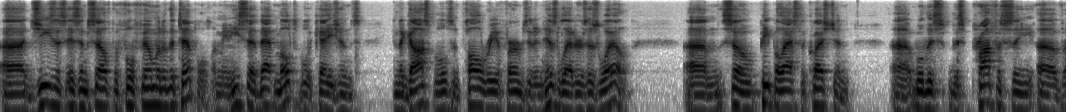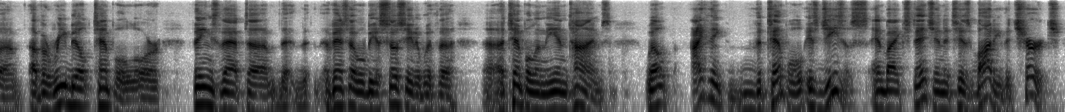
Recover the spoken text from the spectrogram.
Uh, Jesus is himself the fulfillment of the temple. I mean, he said that multiple occasions in the Gospels, and Paul reaffirms it in his letters as well. Um, so people ask the question, uh, will this this prophecy of uh, of a rebuilt temple or things that, uh, the, the events that will be associated with a, a temple in the end times. Well, I think the temple is Jesus, and by extension, it's his body, the church.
